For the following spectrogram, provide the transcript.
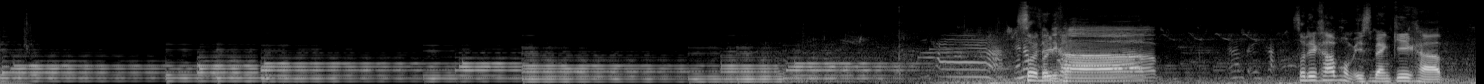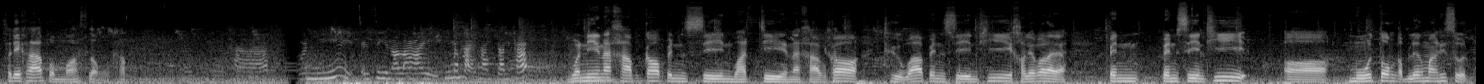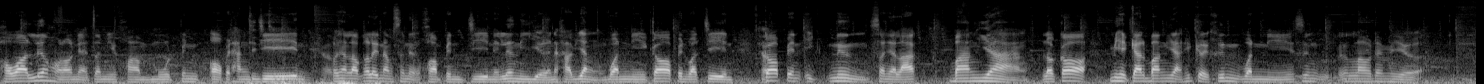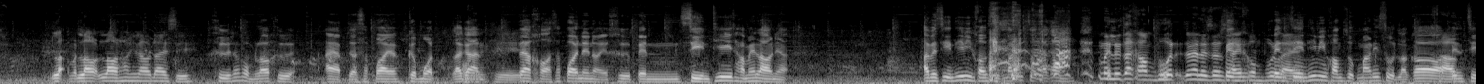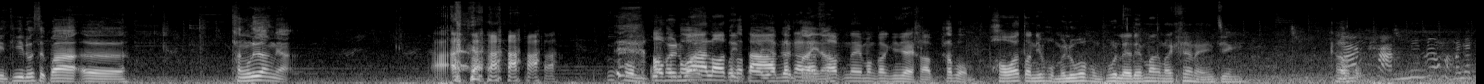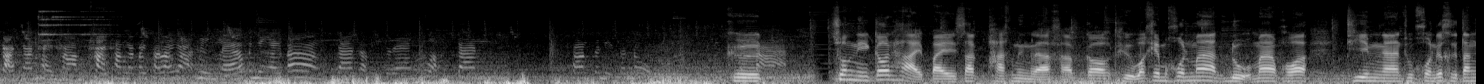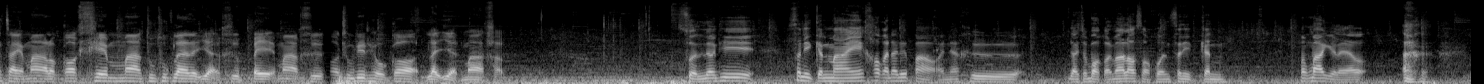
สวัสดีครับ แนะนำตัวเองครับสวัสดีครับ ผมอิสแบงกี้ครับ สวัสดีครับ ผมมอสหลงครับ ครับ วันนี้เป็นซีนอะไรที่มาถ่ายทำกันครับ วันนี้นะครับก็เป็นซีนวัดจีนนะครับ ก็ถือว่าเป็นซีนที่เขาเรียกว่าอะไรอะเป็นเป็นซีนที่เอ่อ มูดตรงกับเรื่องมากที่สุด เพราะว่าเรื่องของเราเนี่ยจะมีความมูดเป็นออกไปทางจีนจีนครับเพราะฉะนั้นเราก็เลยนำเสนอความเป็นจีนในเรื่องนี้เยอะนะครับ อย่างวันนี้ก็เป็นวัดจีน ครับ ก็เป็นอีกหนึ่งสัญลักษณ์บางอย่าง แล้วก็มีเหตุการณ์บางอย่างที่เกิดขึ้นวันนี้ ซึ่งเล่าได้ไม่เยอะเราเราเล่าเท่าที่เล่าได้สิ คือถ้าผมเล่าคือแอบจะสปอยเกือบหมดแล้วกัน โอเคแต่ขอสปอยหน่อยๆคือเป็นซีนที่ทำให้เราเนี่ย เอาเป็นซีนที่มีความสุขมากที่สุดแล้วกัน ไม่รู้จะคำพูดไม่รู้จะเป็นใช้คำพูดเป็นอะไร ซีนที่มีความสุขมากที่สุด แล้วก็ครับ เป็นซีนที่รู้สึกว่าเออทั้งเรื่องเนี่ยผมกลัวเอาเป็นว่ารอติดตามสปแล้วอยกันเยนะครับ ในมังกรกินใหญ่ครับ ครับผมเพราะว่าตอนนี้ผมไม่รู้ว่าผมพูดอะไรได้มากน้อยแค่ไหนจริงๆ ครับการถามในเรื่องของบรรยากาศการถ่ายทำถ่ายทำกันไปสักระยะหนึ่งแล้ว เป็นยังไงบ้าง การแบบแสดงร่วมกันความสนิทสนมคือ ช่วงนี้ก็ถ่ายไปสักพักหนึ่งแล้วครับ ก็ถือว่าเข้มข้นมากดุมาก เพราะว่าทีมงานทุกคนก็คือตั้งใจมาก แล้วก็เข้มมากทุก ๆ รายละเอียดคือเป๊ะมากคือทุกดีเทลก็ละเอียดมากครับ ส่วนเรื่องที่สนิทกันไหมเข้ากันได้หรือเปล่าอันนี้คือ อยากจะบอกก่อนว่าเราสองคนสนิทกันมากๆอยู่แล้ว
